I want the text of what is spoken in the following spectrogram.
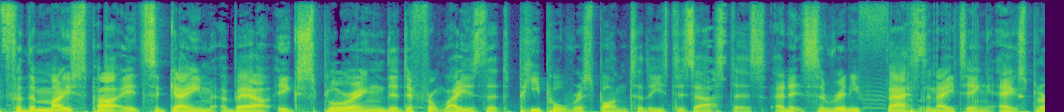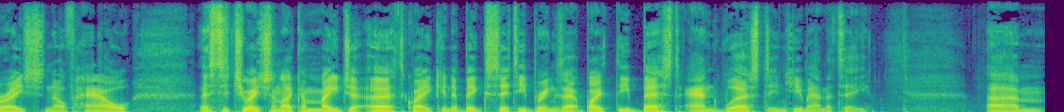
for the most part it's a game about exploring the different ways that people respond to these disasters and it's a really fascinating exploration of how a situation like a major earthquake in a big city brings out both the best and worst in humanity. Um,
